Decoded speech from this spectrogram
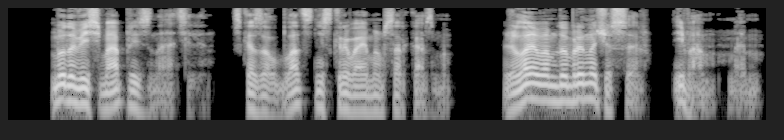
— Буду весьма признателен, — сказал Блад с нескрываемым сарказмом. — Желаю вам доброй ночи, сэр. И вам, мэм.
